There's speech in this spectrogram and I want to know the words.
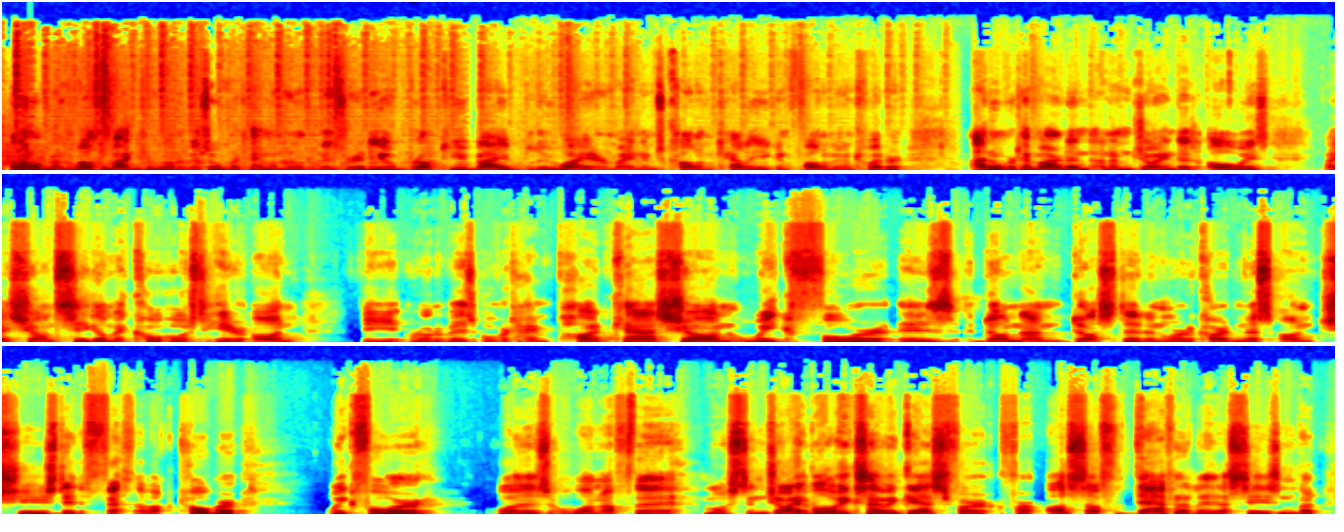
Hello, everyone. Welcome back to RotoViz Overtime on RotoViz Radio, brought to you by Blue Wire. My name is Colm Kelly. You can follow me on Twitter at Overtime Ireland, and I'm joined as always by Shawn Siegele, my co-host here on the RotoViz Overtime podcast. Shawn, week four is done and dusted, and we're recording this on Tuesday, the 5th of October. Week four was one of the most enjoyable weeks, I would guess, for for us of definitely this season, but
